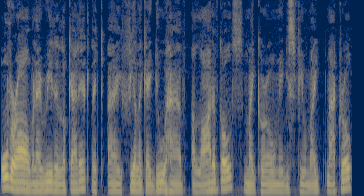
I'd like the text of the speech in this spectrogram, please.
overall, when I really look at it, like I feel like I do have a lot of goals, micro, maybe a few mic- macro.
